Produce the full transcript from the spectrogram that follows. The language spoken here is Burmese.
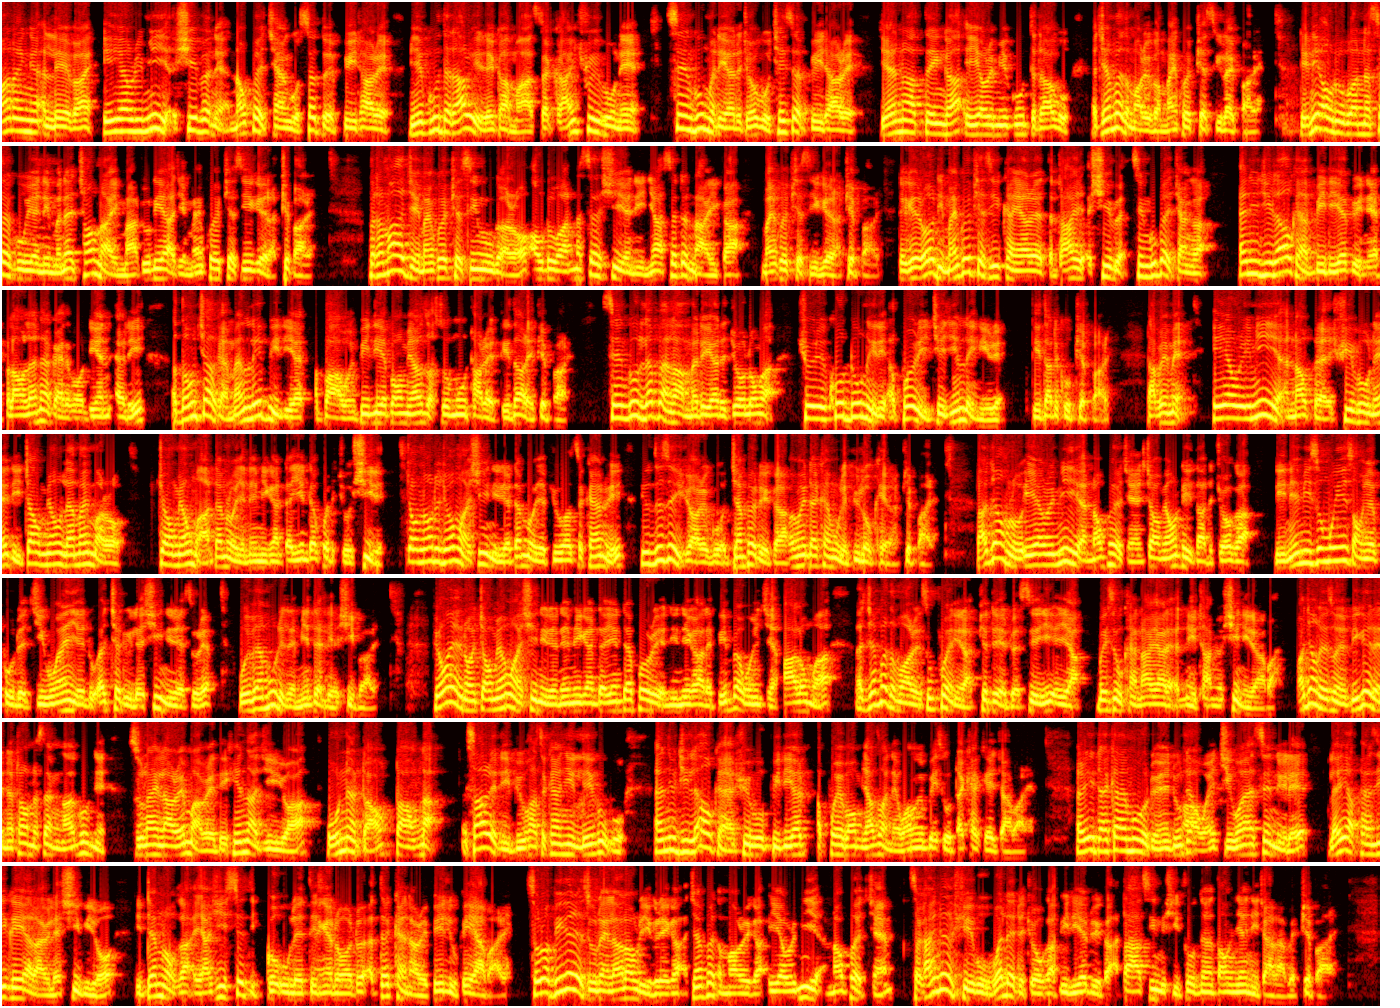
မြန်မာနိုင်ငံအလဲပိုင်း AR မြစ်ရဲ့အရှေ့ဘက်နဲ့အနောက်ဘက်ခြမ်းကိုဆက်သွယ်ပေးထားတဲ့မြေကူးတရားတွေတဲကမှစကိုင်းရွှေဘုံနဲ့စင်ကူးမတရားတကြောကိုချိတ်ဆက်ပေးထားတဲ့ရန်နာတင်က AR မြေကူးတရားကိုအကြမ်းဖက်သမားတွေကမိုင်းခွဲဖျက်ဆီးလိုက်ပါတယ်။ဒီနေ့အောက်တိုဘာ29ရက်နေ့မနက်6နာရီမှာဒုတိယအကြိမ်မိုင်းခွဲဖျက်ဆီးခဲ့တာဖြစ်ပါတယ်။ပထမအကြိမ်မိုင်းခွဲဖျက်ဆီးမှုကတော့အောက်တိုဘာ28ရက်နေ့ည7:00နာရီကမိုင်းခွဲဖျက်ဆီးခဲ့တာဖြစ်ပါတယ်။တကယ်တော့ဒီမိုင်းခွဲဖျက်ဆီးခံရတဲ့တရားရဲ့အရှိဘက်စင်ကူးဘက်ချမ်းက NUG လောက်ခံ PDF တွေနဲ့ပလောင်လက်နက်ကိုင်တဲ့ပေါ် DNL အသုံးချခံမန္တလေး PDF အပါအဝင် PDF ပေါင်းများစွာစိုးမိုးထားတဲ့ဒေသတွေဖြစ်ပါတယ်။စင်ကူလက်ပံကမတရားတကြောလုံးကရွှေရခိုးတိုးနေတဲ့အဖွဲ့တွေခြေချင်းလိမ်နေတဲ့ဒေသတစ်ခုဖြစ်ပါတယ်။ဒါပေမဲ့ AR မြစ်ရဲ့အနောက်ဘက်ရွှေဘုံနဲ့ဒီကြောင်မြောင်းလမ်းပိုင်းမှာတော့ကြောင်မြောင်းမှာတက်မတော်ရဲ့နေမြေကန်တရင်တက်ဖွဲ့တချို့ရှိတယ်။ကြောင်မြောင်းတကြောမှာရှိနေတဲ့တက်မတော်ရဲ့ပြူဟာစကန်တွေပြူသစ်စိတ်ရွာတွေကိုအကြမ်းဖက်တွေကဝိုင်းတိုက်ခတ်မှုတွေပြုလုပ်ခဲ့တာဖြစ်ပါတယ်။ဒါကြောင့်မလို့ AR မြစ်ရဲ့အနောက်ဘက်ကျန်ကြောင်မြောင်းဒေသတကြောက ဒီနေမီစုမှုရေးဆောင်ရွက်ဖို့အတွက် G1 ရဲ့လိုအပ်ချက်တွေလည်းရှိနေတယ်ဆိုတော့ဝေဖန်မှုတွေလည်းမြင့်တက်လျက်ရှိပါတယ်။ပြောရရင်တော့ကြောင်မြောင်းမှာရှိနေတဲ့နေမီကန်တရင်တက်ဖွဲ့တွေအနေနဲ့ကလည်းဘေးပတ်ဝန်းကျင်အားလုံးမှာအကြမ်းဖက်သမားတွေစုဖွဲ့နေတာဖြစ်တဲ့အတွက်စီရေးအရာပိတ်ဆို့ခံထားရတဲ့အနေအထားမျိုးရှိနေတာပါ။ဘာကြောင့်လဲဆိုရင်ပြီးခဲ့တဲ့2025ခုနှစ်ဇူလိုင်လထဲမှာပဲဒီဟင်းသာကြီးရွာဘိုးနက်တောင်တောင်လှအစားရတဲ့ဒီဗျူဟာစခန်းကြီး၄ခုကို NUG လက်အောက်ခံရွှေဘို PDF အဖွဲ့ပေါင်းများစွာနဲ့ဝိုင်းဝန်းပိတ်ဆို့တိုက်ခတ်ခဲ့ကြပါတယ်။အဲဒီတိုက်ခိုက်မှုအတွင်းဒုတိယဝင် G1 အဆင့်တွေလည်း လက်ရဖန်ဆီးခဲ့ရတာတွေလည်းရှိပြီးတော့ဒီတက်မတော်ကအရာရှိစစ်တီကိုဦးလည်းတင်ငယ်တော်အတွက်အသက်ခံတာတွေပေးလူခဲ့ရပါတယ်။ဆိုတော့ပြီးခဲ့တဲ့ဇူလိုင်လလောက်တွေကလေးကအကြမ်းဖက်သမားတွေက AR မြစ်ရဲ့အနောက်ဘက်ခြမ်းစကိုင်းနဲ့ရွှေဘိုဝက်လက်တကြောက PDF တွေကအတားအဆီးမရှိသို့တန်းတောင်းကျမ်းနေကြတာပဲဖြစ်ပါတယ်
